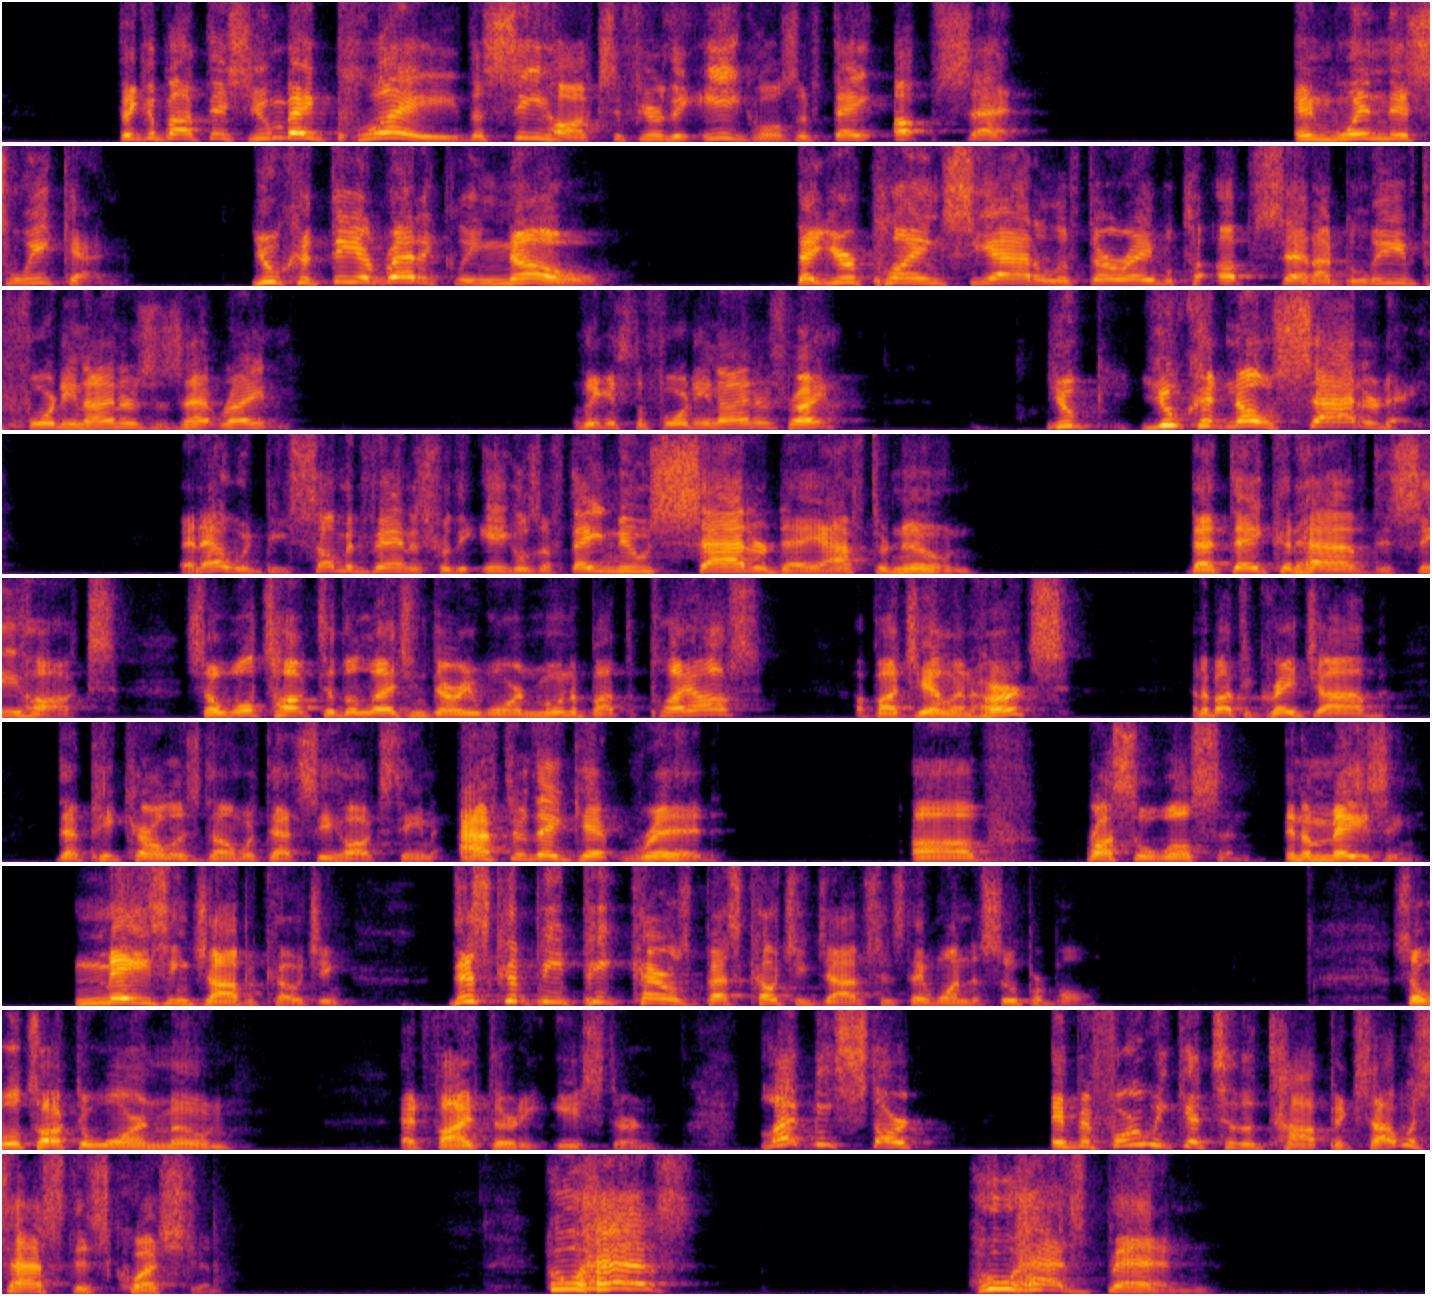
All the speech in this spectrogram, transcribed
Think about this. You may play the Seahawks if you're the Eagles, if they upset and win this weekend. You could theoretically know that you're playing Seattle if they're able to upset, I believe, the 49ers. Is that right? I think it's the 49ers, right? You you could know Saturday. And that would be some advantage for the Eagles if they knew Saturday afternoon that they could have the Seahawks so we'll talk to the legendary Warren Moon about the playoffs, about Jalen Hurts, and about the great job that Pete Carroll has done with that Seahawks team after they get rid of Russell Wilson. An amazing, amazing job of coaching. This could be Pete Carroll's best coaching job since they won the Super Bowl. So we'll talk to Warren Moon at 5:30 Eastern. Let me start and before we get to the topics, I was asked this question who has who has been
